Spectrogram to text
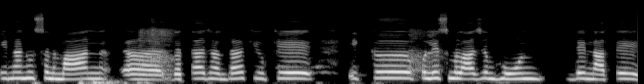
ਇਹਨਾਂ ਨੂੰ ਸਨਮਾਨ ਅਹ, ਦਿੱਤਾ ਜਾਂਦਾ ਕਿਉਂਕਿ ਇੱਕ ਪੁਲਿਸ ਮੁਲਾਜ਼ਮ ਹੋਣ ਦੇ ਨਾਤੇ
